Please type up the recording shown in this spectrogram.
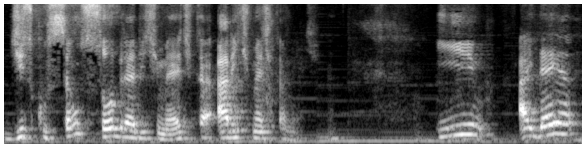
discussão sobre aritmética aritmeticamente. né? E a ideia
